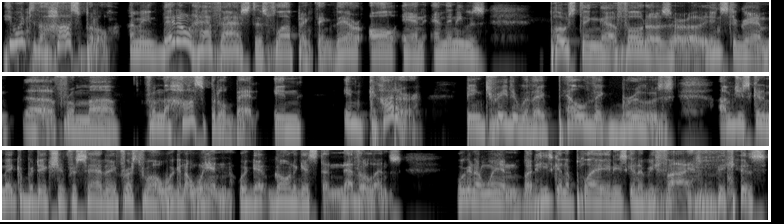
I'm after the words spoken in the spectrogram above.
He went to the hospital. I mean, they don't half-ass this flopping thing. They're all in. And then he was posting uh, photos or Instagram uh, from uh, from the hospital bed in in Qatar being treated with a pelvic bruise. I'm just going to make a prediction for Saturday. First of all, we're going to win. We're get, going against the Netherlands. We're going to win, but he's going to play and he's going to be fine because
